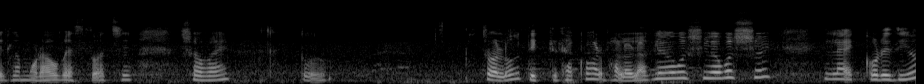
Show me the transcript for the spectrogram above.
দেখলাম ওরাও ব্যস্ত আছে সবাই, তো চলো দেখতে থাকো। আর ভালো লাগলে অবশ্যই অবশ্যই লাইক করে দিও।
